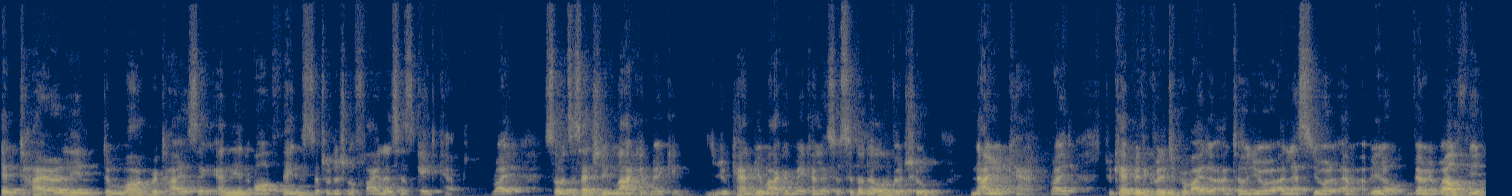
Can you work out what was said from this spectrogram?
entirely democratizing any and all things that traditional finance has gate kept right? So it's essentially market making. You can't be a market maker unless you're Citadel or Virtu. Now you can, right? You can't be a liquidity provider until you're, unless you're, um, you know, very wealthy.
